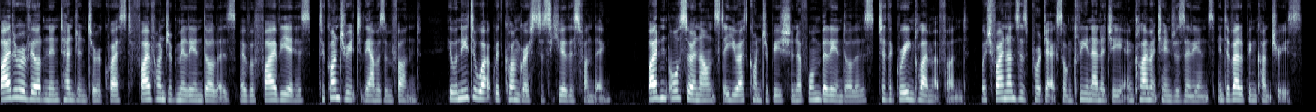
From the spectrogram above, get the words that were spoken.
Biden revealed an intention to request $500 million over five years to contribute to the Amazon Fund. He will need to work with Congress to secure this funding. Biden also announced a US contribution of $1 billion to the Green Climate Fund, which finances projects on clean energy and climate change resilience in developing countries.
